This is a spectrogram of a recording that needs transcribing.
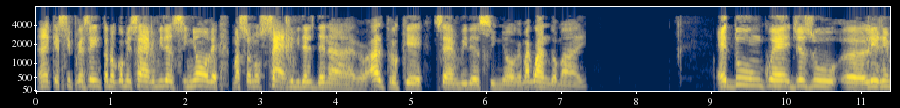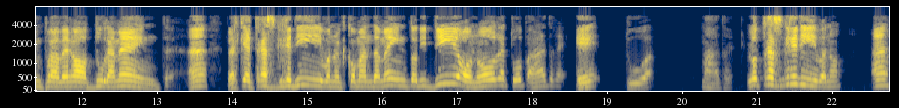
Eh, che si presentano come servi del Signore, ma sono servi del denaro, altro che servi del Signore. Ma quando mai? E dunque Gesù eh, li rimproverò duramente, eh, perché trasgredivano il comandamento di Dio, onora tuo padre e tua madre. Lo trasgredivano, eh?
